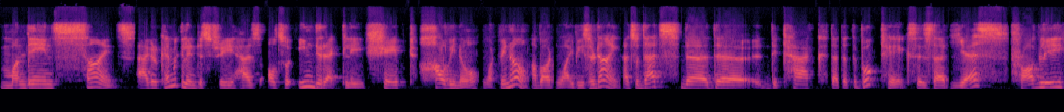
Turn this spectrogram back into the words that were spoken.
mundane science, agrochemical industry has also indirectly shaped how we know what we know about why bees are dying. And so that's the the the tack that, that the book takes is that yes, probably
